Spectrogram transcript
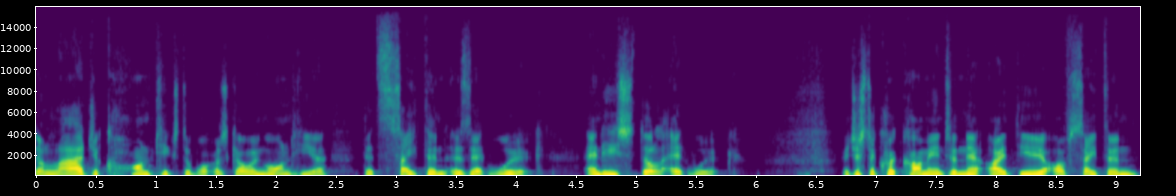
the larger context of what is going on here that Satan is at work, and he's still at work. And just a quick comment on that idea of Satan.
